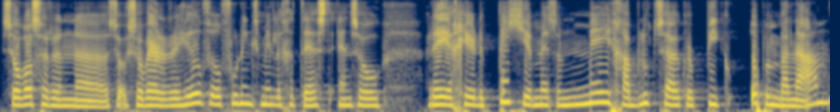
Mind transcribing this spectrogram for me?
Zo, was er een, uh, zo, zo werden er heel veel voedingsmiddelen getest en zo reageerde Pietje met een mega bloedsuikerpiek op een banaan.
